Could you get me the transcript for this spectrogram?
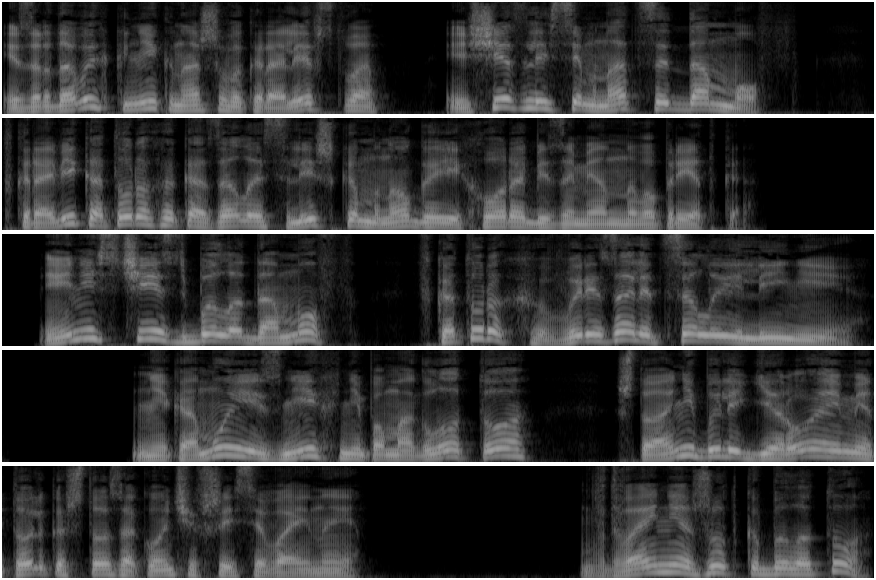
из родовых книг нашего королевства исчезли 17 домов, в крови которых оказалось слишком много и хора безымянного предка. И не счесть было домов, в которых вырезали целые линии. Никому из них не помогло то, что они были героями только что закончившейся войны. Вдвойне жутко было то,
